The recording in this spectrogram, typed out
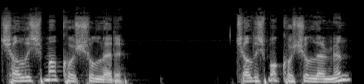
çalışma koşulları, çalışma koşullarının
